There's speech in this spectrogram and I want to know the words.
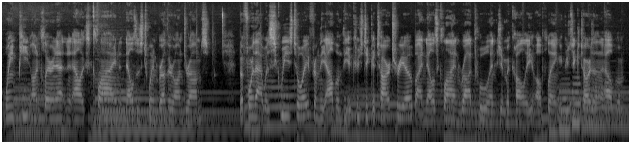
Wayne Peet on clarinet, and Alex Cline, Nels' twin brother, on drums. Before that was Squeeze Toy from the album The Acoustic Guitar Trio by Nels Cline, Rod Poole, and Jim McAuley, all playing acoustic guitars on the album.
